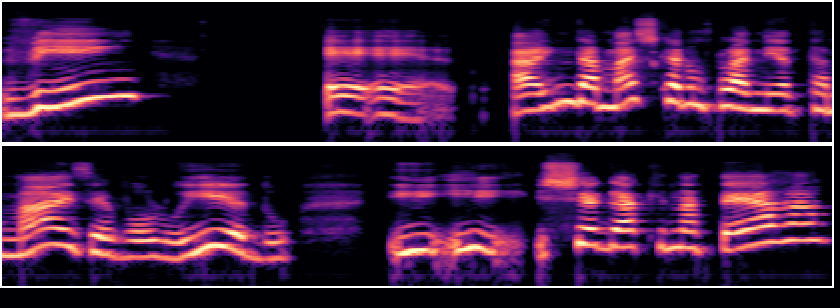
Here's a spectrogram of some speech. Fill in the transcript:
vir, é, é, ainda mais que era um planeta mais evoluído, e, e chegar aqui na Terra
